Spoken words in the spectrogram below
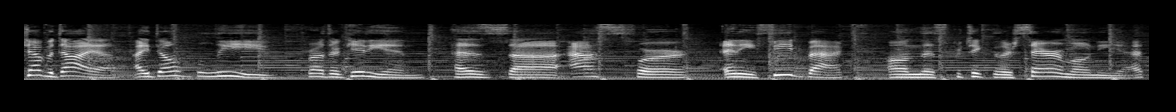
Jebediah, I don't believe Brother Gideon has uh, asked for any feedback on this particular ceremony yet.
